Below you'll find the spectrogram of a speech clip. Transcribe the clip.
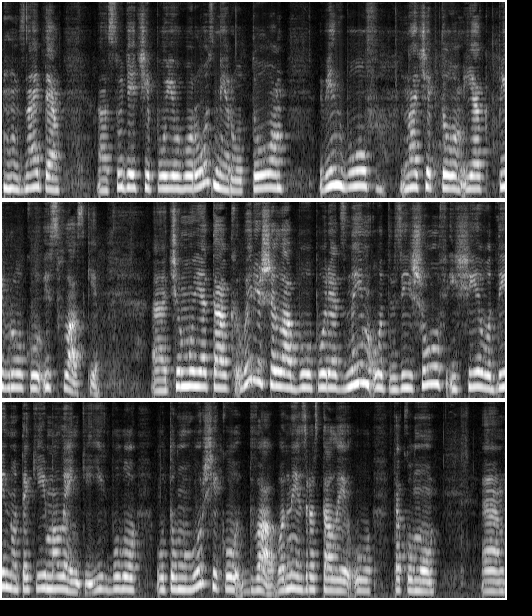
знаєте, судячи по його розміру, то він був начебто як півроку із фласки. Е, Чому я так вирішила? Бо поряд з ним от зійшов іще один отакий маленький. Їх було у тому горщику два. Вони зростали у такому е,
